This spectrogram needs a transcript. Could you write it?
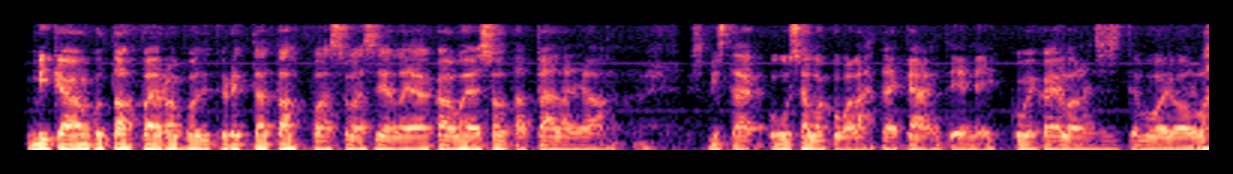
mikä on, kun tappajarobotit yrittää tappaa sua siellä ja kauhean sota päällä ja mistä uusi elokuva lähtee käyntiin, niin kuinka iloinen se sitten voi olla.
